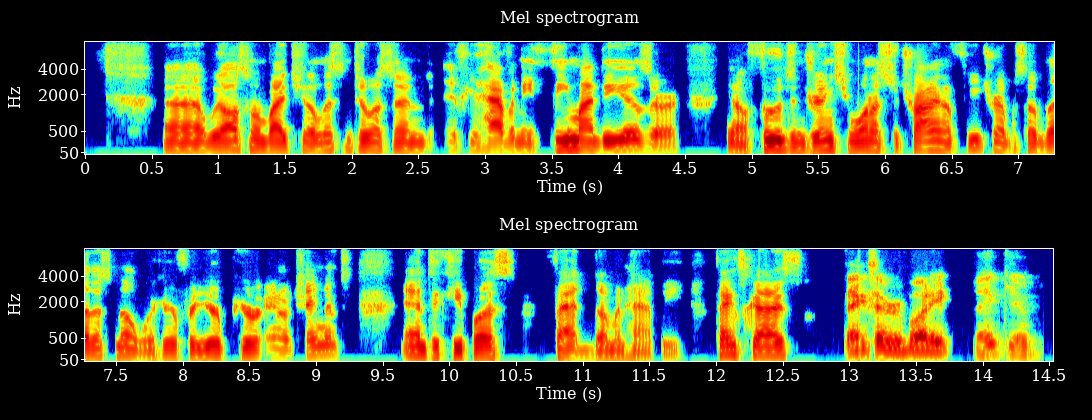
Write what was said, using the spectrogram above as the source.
Uh, we also invite you to listen to us, and if you have any theme ideas or you know foods and drinks you want us to try in a future episode, let us know. We're here for your pure entertainment and to keep us fat, dumb, and happy. Thanks, guys. Thanks, everybody. Thank you.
